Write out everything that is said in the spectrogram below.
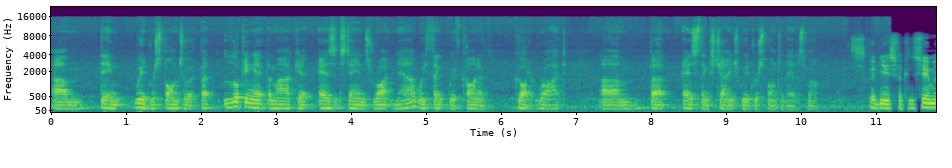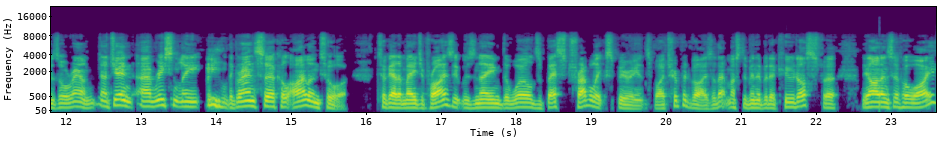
um, then we'd respond to it. But looking at the market as it stands right now, we think we've kind of got it right. Um, but as things change, we'd respond to that as well. It's good news for consumers all round. Now, Jen, uh, recently the Grand Circle Island Tour took out a major prize. It was named the world's best travel experience by TripAdvisor. That must have been a bit of kudos for the islands of Hawaii.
